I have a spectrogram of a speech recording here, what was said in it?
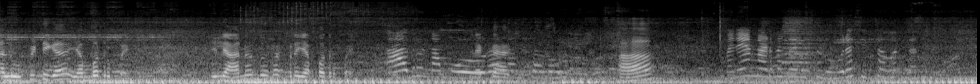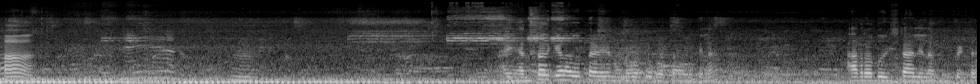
ಅಲ್ಲಿ ಉಪ್ಪಿಟ್ಟಿಗೆ ಎಂಬತ್ತು ರೂಪಾಯಿ. ಇಲ್ಲಿ ಆನಂದ್ ದೋಸೆ ಕಡೆ ಎಪ್ಪತ್ತು ರೂಪಾಯಿ. ಲೆಕ್ಕ ಹಾಕಿ. ಹಾಂ ಮನೆ ಮಾಡ್ದಂಗೆ ಇರ್ತದೆ ಊರ ಸಿಕ್ಕಾಗುತ್ತ ಹಾಂ ಎಂಥದ್ದು ಕೇಳಾಗುತ್ತಾಳೆ ನನಗಂತೂ ಗೊತ್ತಾಗುತ್ತಿಲ್ಲ ಆದ್ರೆ ಅದು ಇಷ್ಟ ಆಗಲಿಲ್ಲ ಉಪ್ಪಿಟ್ಟು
